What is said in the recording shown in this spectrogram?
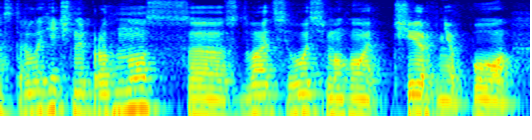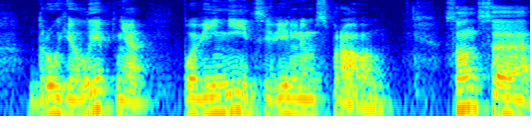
Астрологічний прогноз е, з 28 червня по 2 липня по війні і цивільним справам. Сонце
